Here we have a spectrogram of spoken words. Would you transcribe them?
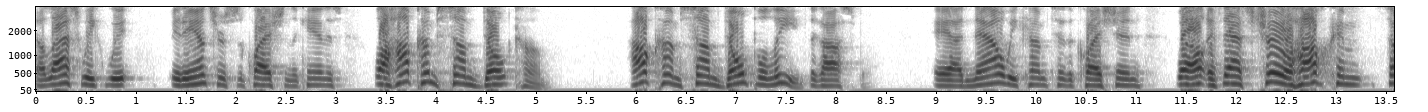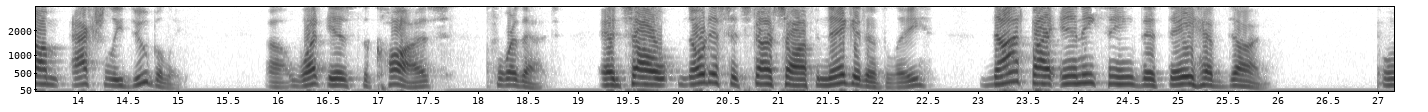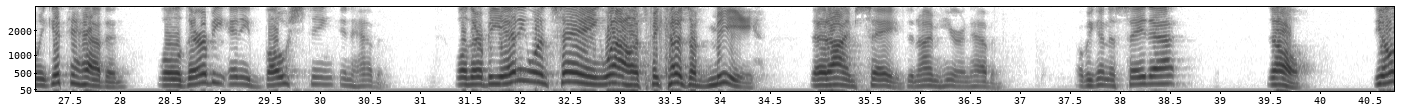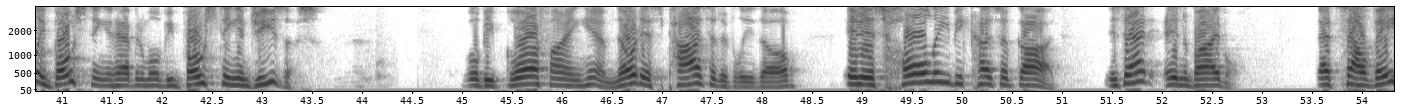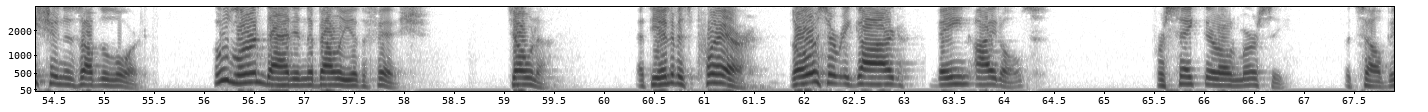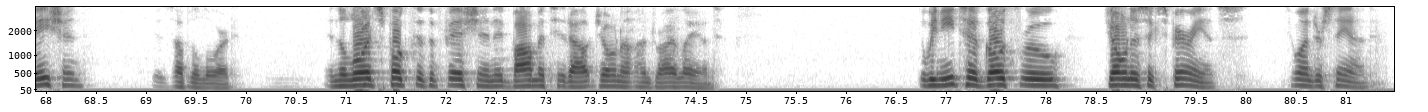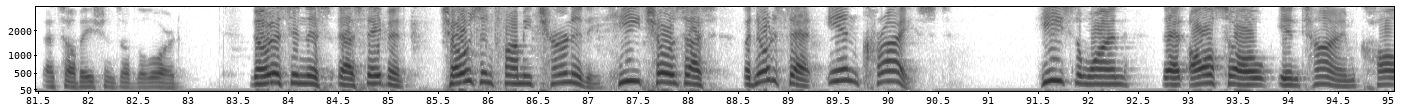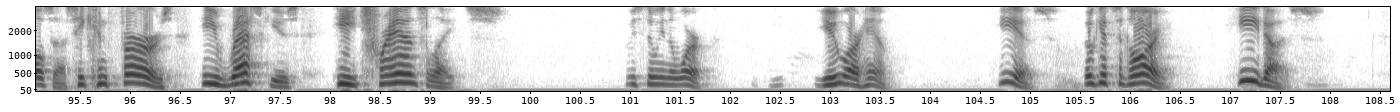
Uh, last week, we, it answers the question that can is, well, how come some don't come? How come some don't believe the gospel? And now we come to the question, well, if that's true, how come some actually do believe? Uh, what is the cause for that? And so notice it starts off negatively, not by anything that they have done. When we get to heaven, will there be any boasting in heaven? Will there be anyone saying, well, it's because of me that I'm saved and I'm here in heaven? Are we going to say that? No. The only boasting in heaven will be boasting in Jesus. We'll be glorifying Him. Notice positively, though, it is wholly because of God. Is that in the Bible? That salvation is of the Lord. Who learned that in the belly of the fish? Jonah. At the end of his prayer, those that regard vain idols forsake their own mercy, but salvation is of the Lord. And the Lord spoke to the fish, and it vomited out Jonah on dry land. Do we need to go through Jonah's experience to understand that salvation's of the Lord. Notice in this uh, statement, chosen from eternity. He chose us, but notice that in Christ. He's the one that also in time calls us. He confers, he rescues, he translates. Who's doing the work? You or him? He is. Who gets the glory? He does.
